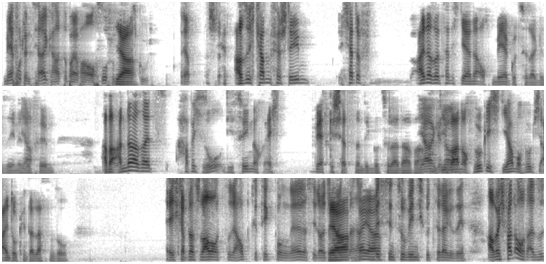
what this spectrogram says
mehr Potenzial gehabt, aber er war auch so schon Ja. ziemlich gut. Ja, das stimmt. Also ich kann verstehen, ich hätte, f- einerseits hätte ich gerne auch mehr Godzilla gesehen in Ja. dem Film. Aber andererseits habe ich so die Szenen auch echt wertgeschätzt, in denen Godzilla da war. Ja, Und die genau. waren auch wirklich, die haben auch wirklich Eindruck hinterlassen so. Ich glaube, das war auch so der Hauptkritikpunkt, ne? dass die Leute Ja, meinten, man hat ja. ein bisschen zu wenig Godzilla gesehen. Aber ich fand auch, also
